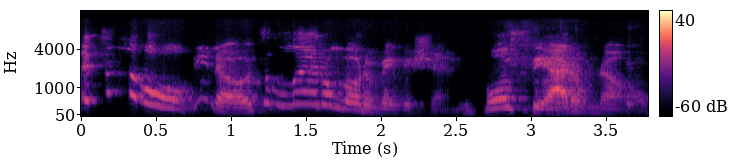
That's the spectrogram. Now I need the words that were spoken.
it's a little, you know, it's a little motivation. We'll see. I don't know,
